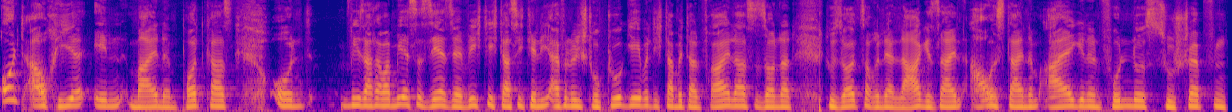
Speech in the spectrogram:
und auch hier in meinem Podcast. Und wie gesagt, aber mir ist es sehr, sehr wichtig, dass ich dir nicht einfach nur die Struktur gebe, dich damit dann freilasse, sondern du sollst auch in der Lage sein, aus deinem eigenen Fundus zu schöpfen,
